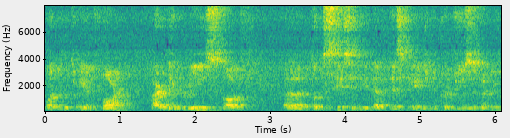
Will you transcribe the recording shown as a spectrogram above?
one, two, three, and four are degrees of uh, toxicity that this agent produces on you.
